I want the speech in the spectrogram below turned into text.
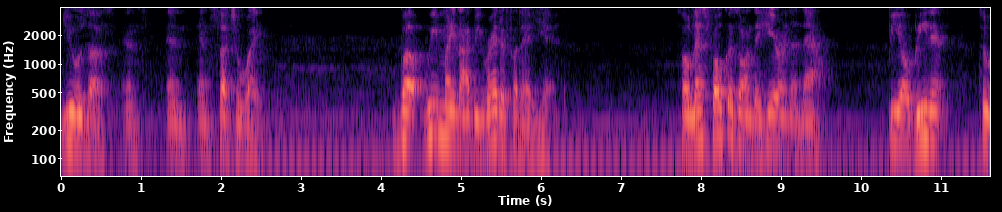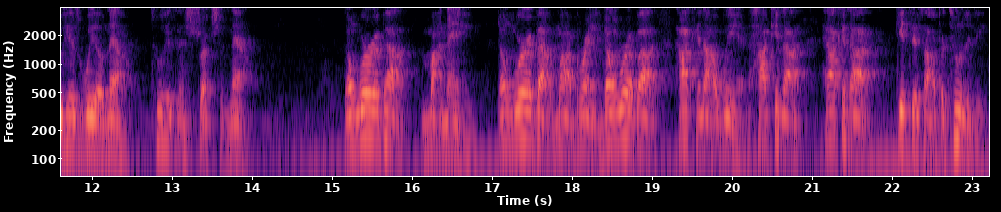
use us in, in, in such a way. But we may not be ready for that yet. So let's focus on the here and the now. Be obedient to his will now, to his instruction now. Don't worry about my name. Don't worry about my brand. Don't worry about how can I win? How can I how can I get this opportunity?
